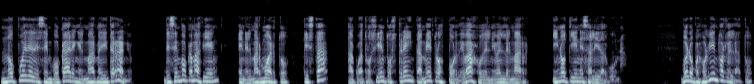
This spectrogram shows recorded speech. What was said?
no puede desembocar en el mar Mediterráneo. Desemboca más bien en el mar Muerto, que está a 430 metros por debajo del nivel del mar y no tiene salida alguna. Bueno, pues volviendo al relato,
